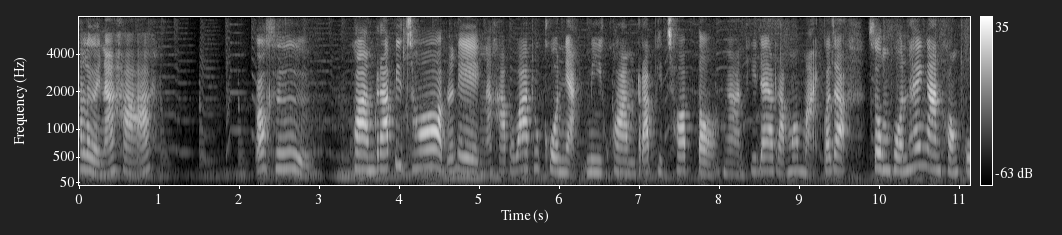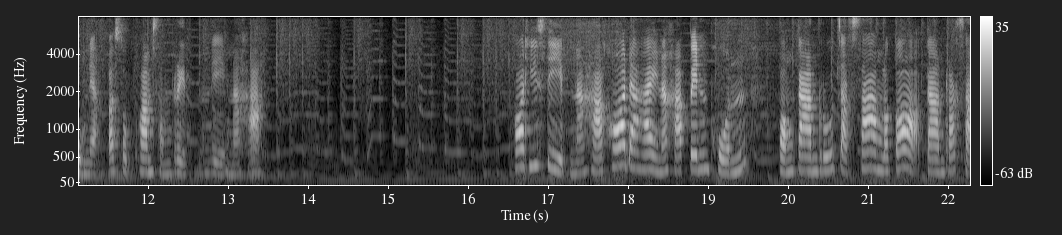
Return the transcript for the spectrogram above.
ฉลยนะคะ ก็คือความรับผิดชอบนั่นเองนะคะ เพราะว่าทุกคนเนี่ยมีความรับผิดชอบต่องานที่ได้รับมอบหมาย ก็จะส่งผลให้งานของกลุ่มเนี่ยประสบความสำเร็จนั่นเองนะคะ ข้อที่ 10 นะคะ ข้อใดนะคะเป็นผลของการรู้จักสร้างแล้วก็การรักษา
